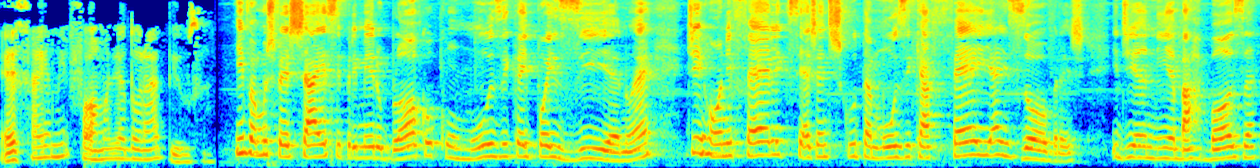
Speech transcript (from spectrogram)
Essa é a minha forma de adorar a deusa. E vamos fechar esse primeiro bloco com música e poesia, não é? De Rony Félix, a gente escuta a música A Fé e as Obras. E de Aninha Barbosa,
